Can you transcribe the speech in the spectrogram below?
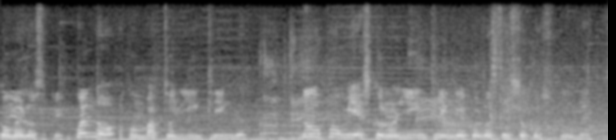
come lo quando combatto gli Inkling, dopo mi escono gli Inkling con lo stesso costume.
